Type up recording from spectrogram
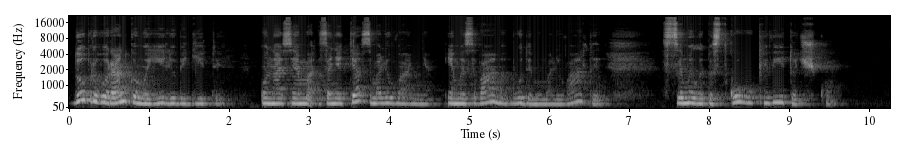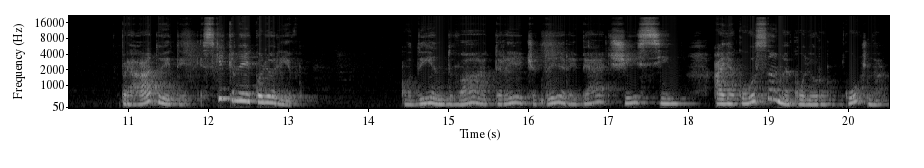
Доброго ранку, мої любі діти! У нас є заняття з малювання, і ми з вами будемо малювати семилепесткову квіточку. Пригадуєте, скільки в неї кольорів? Один, два, три, чотири, п'ять, шість, сім. А якого саме кольору кожна?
